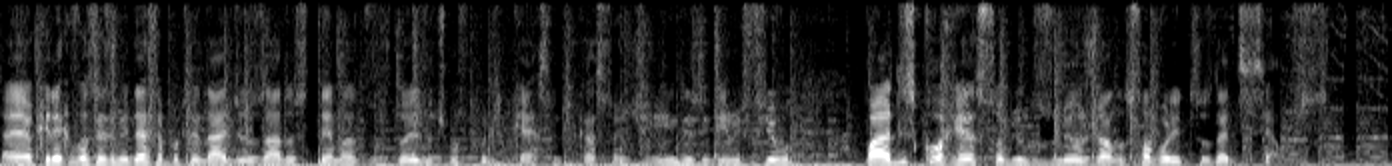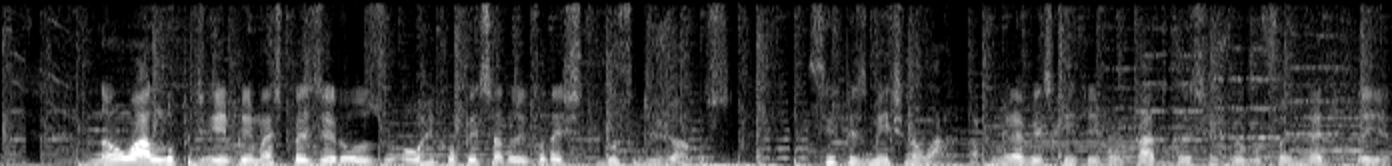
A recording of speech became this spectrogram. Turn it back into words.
É, eu queria que vocês me dessem a oportunidade de usar os temas dos dois últimos podcasts, indicações de indies e game film, para discorrer sobre um dos meus jogos favoritos, Dead Cells. Não há loop de gameplay mais prazeroso ou recompensador em toda a indústria de jogos. Simplesmente não há. A primeira vez que entrei em contato com esse jogo foi no Nerd Player.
